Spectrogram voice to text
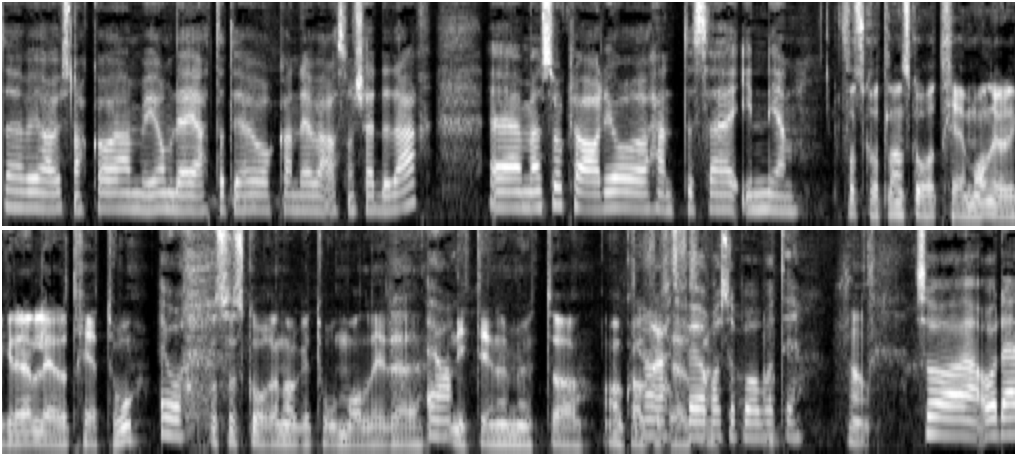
Det, vi har jo snakka mye om det i ettertid, og kan det være som skjedde der. Eh, men så klarer de å hente seg inn igjen. For Skottland skårer tre mål, gjør de ikke det? Leder 3-2. Og så skårer Norge to mål i det Ja. 90. minutt og, og rett kvalifiserer før seg. og så på overtid. Ja. Så, og det,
